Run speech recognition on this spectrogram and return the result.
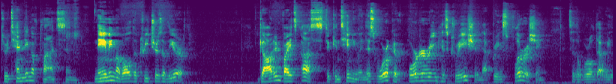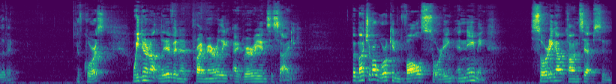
through tending of plants and naming of all the creatures of the earth. God invites us to continue in this work of ordering his creation that brings flourishing to the world that we live in. Of course, we do not live in a primarily agrarian society. But much of our work involves sorting and naming, sorting out concepts and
